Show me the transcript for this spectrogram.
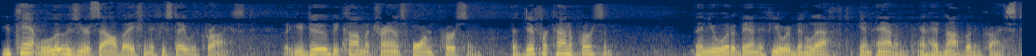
You can't lose your salvation if you stay with Christ. But you do become a transformed person, a different kind of person than you would have been if you had been left in Adam and had not been in Christ.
